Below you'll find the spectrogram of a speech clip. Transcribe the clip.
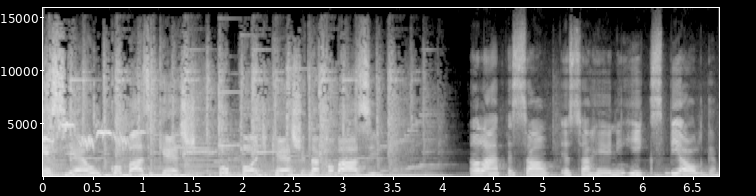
Esse é o Cobase Cast, o podcast da Cobase. Olá, pessoal. Eu sou a Reane Hicks, bióloga.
